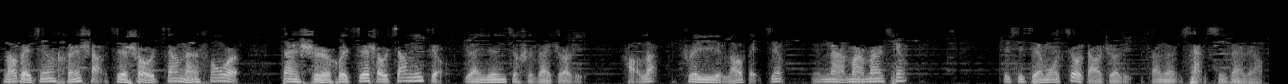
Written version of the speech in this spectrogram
老北京很少接受江南风味，但是会接受江米酒，原因就是在这里。好了，追忆老北京，您那慢慢听。这期节目就到这里，咱们下期再聊。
